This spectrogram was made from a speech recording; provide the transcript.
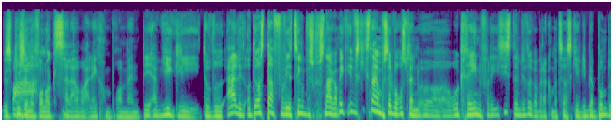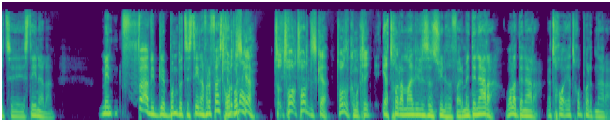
hvis er for nok. Salam alaikum, bror, mand. Det er virkelig, du ved, ærligt. Og det er også derfor, jeg tænker, vi skulle snakke om, ikke, vi skal ikke snakke om selve Rusland og, Ukraine, for i sidste ende, vi ved godt, hvad der kommer til at ske. Vi bliver bombet til stenalderen. Men før vi bliver bombet til stenalderen, for det første, Tror du, det sker? Tror, tror, du, det sker? Tror du, der kommer krig? jeg tror, der er meget lille sandsynlighed for det, men den er der. Wallah, den er der. Jeg tror, jeg tror på, at den er der.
